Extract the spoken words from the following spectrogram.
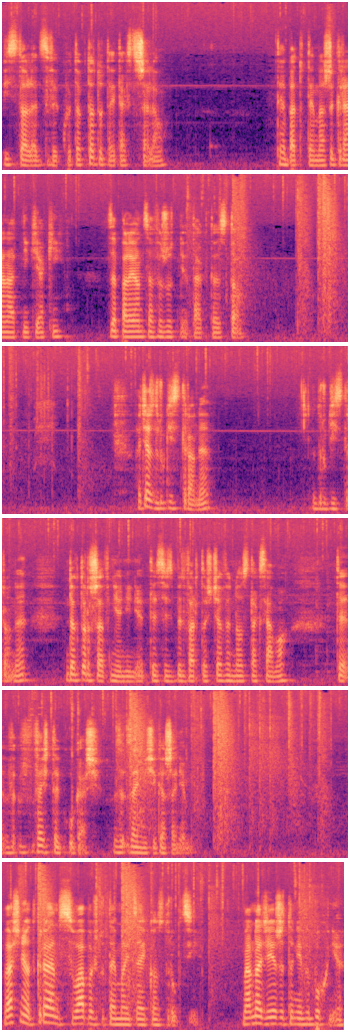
Pistolet zwykły. To kto tutaj tak strzelał? Ty chyba tutaj masz granatnik jaki? Zapalająca wyrzutnia. Tak, to jest to. Chociaż z drugiej strony... Z drugiej strony... Doktor szef, nie, nie, nie. Ty jesteś zbyt wartościowy, nos tak samo. Ty, weź ty ugaś. Z zajmij się gaszeniem. Właśnie odkryłem słabość tutaj mojej całej konstrukcji. Mam nadzieję, że to nie wybuchnie.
